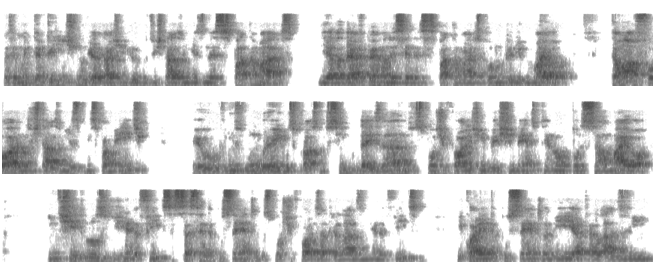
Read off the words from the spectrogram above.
Fazia muito tempo que a gente não via a taxa de juros dos Estados Unidos nesses patamares, e ela deve permanecer nesses patamares por um período maior. Então, lá fora, nos Estados Unidos principalmente, eu vislumbro aí nos próximos 5, 10 anos os portfólios de investimento tendo uma posição maior em títulos de renda fixa, 60% dos portfólios atrelados em renda fixa e 40% ali atrelados em,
